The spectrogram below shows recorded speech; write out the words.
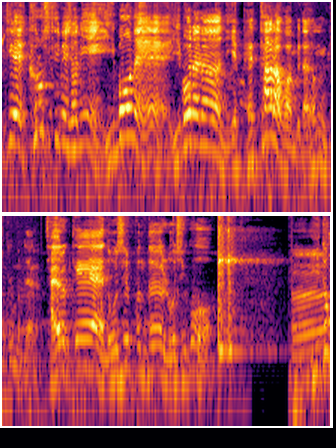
이게 크로스티메이션이 이번에 이번에는 이게 베타라고 합니다 형님 동생분들. 자유롭게 노실 분들 노시고 이동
